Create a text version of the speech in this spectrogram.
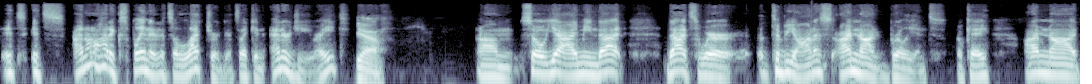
It's it's i don't know how to explain it. It's electric. It's like an energy right? Yeah. Um so yeah i mean that that's where to be honest i'm not brilliant okay i'm not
